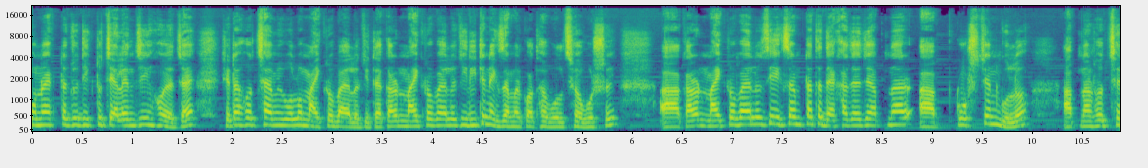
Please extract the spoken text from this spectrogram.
কোনো একটা যদি একটু চ্যালেঞ্জিং হয়ে যায়, সেটা হচ্ছে আমি বলব মাইক্রোবায়োলজিটা কারণ মাইক্রোবায়োলজি রিটেন এক্সামের কথা বলছে অবশ্যই। কারণ মাইক্রোবায়োলজি এক্সামটাতে দেখা যায় যে আপনার কোশ্চেনগুলো আপনার হচ্ছে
